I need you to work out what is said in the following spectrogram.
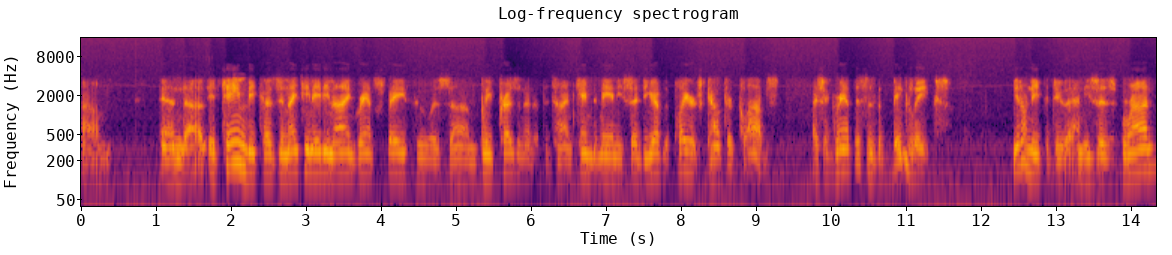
Um, and uh, it came because in 1989, Grant Spaeth, who was, um, I president at the time, came to me and he said, "Do you have the players count their clubs?" I said, "Grant, this is the big leagues. You don't need to do that." And he says, "Ron,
